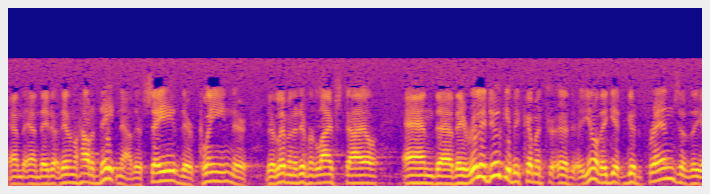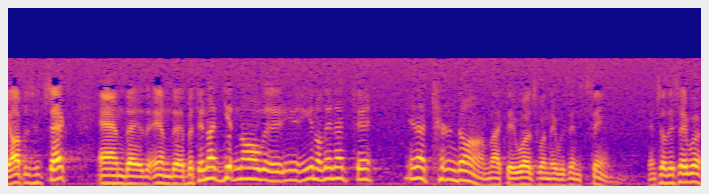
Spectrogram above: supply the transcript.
and, and they, don't, they don't know how to date now. They're saved, they're clean, they're, they're living a different lifestyle, and uh, they really do get, become a, uh, you know, they get good friends of the opposite sex, and, uh, and uh, but they're not getting all the, you know, they're not, uh, they're not turned on like they was when they was in sin. And so they say, well,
